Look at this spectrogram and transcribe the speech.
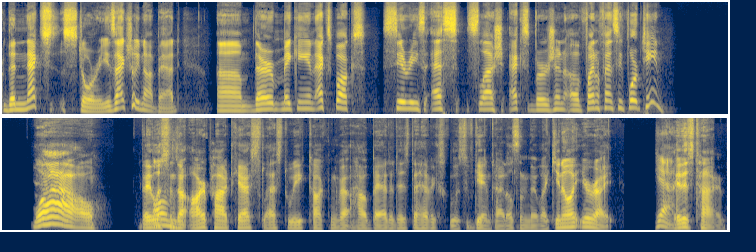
the next story is actually not bad. Um, they're making an Xbox Series S slash X version of Final Fantasy 14. wow. They listened to our podcast last week talking about how bad it is to have exclusive game titles, and they're like, you know what, you're right. Yeah, It is time.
